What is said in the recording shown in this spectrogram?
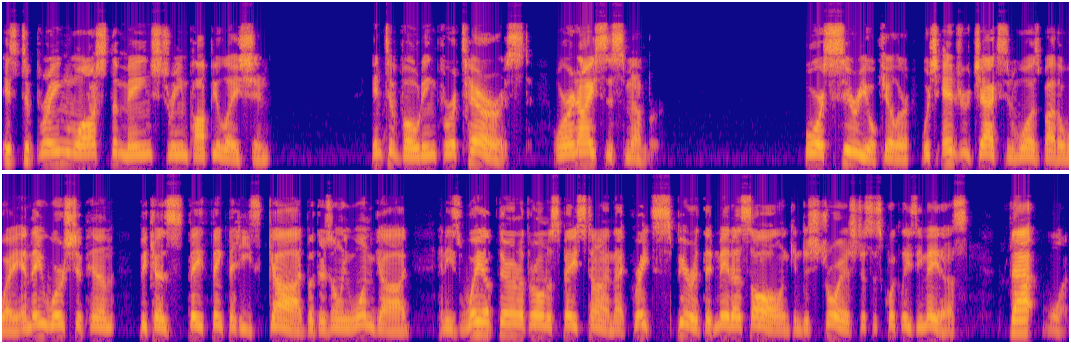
is to brainwash the mainstream population into voting for a terrorist or an ISIS member or a serial killer, which Andrew Jackson was, by the way, and they worship him because they think that he's God, but there's only one God, and he's way up there on a throne of space-time, that great spirit that made us all and can destroy us just as quickly as he made us. That one.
